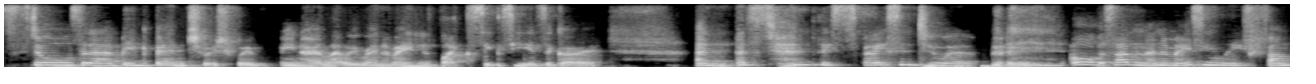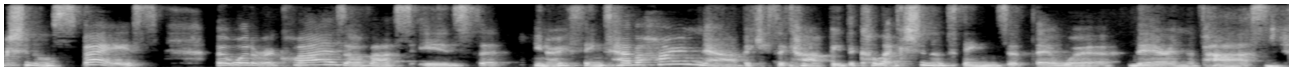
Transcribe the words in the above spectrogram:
stools at our big bench, which we've, you know, like we renovated like six years ago and it's turned this space into a all of a sudden an amazingly functional space but what it requires of us is that you know things have a home now because it can't be the collection of things that there were there in the past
